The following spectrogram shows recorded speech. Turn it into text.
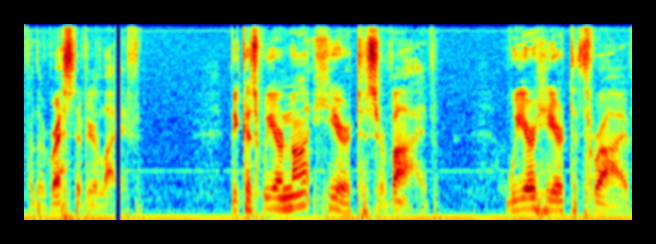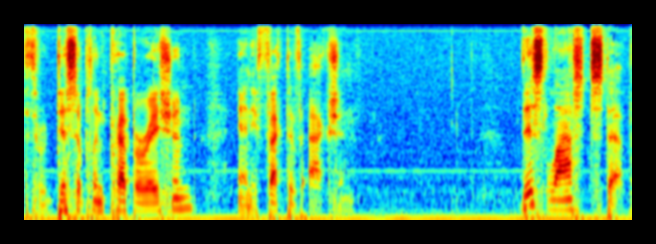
for the rest of your life. Because we are not here to survive, we are here to thrive through disciplined preparation and effective action. This last step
